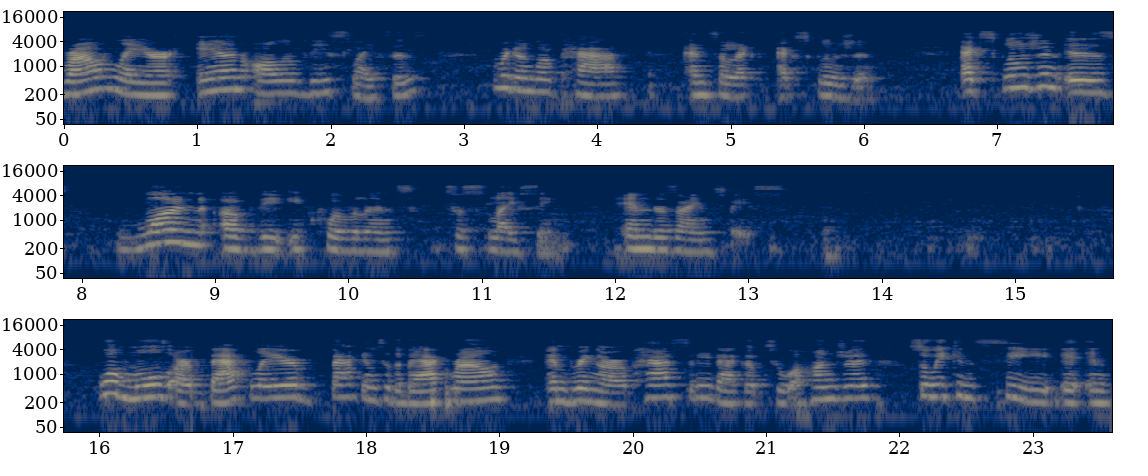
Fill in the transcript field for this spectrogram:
brown layer and all of these slices. We're going to go path and select exclusion. Exclusion is one of the equivalents to slicing. in Design Space. We'll move our back layer back into the background and bring our opacity back up to 100 so we can see it in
